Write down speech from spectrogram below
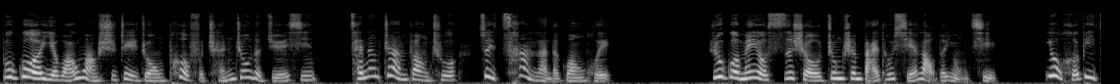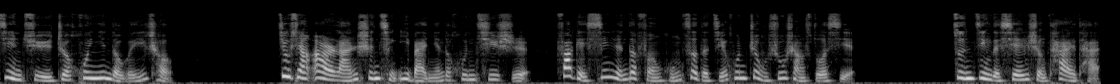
不过，也往往是这种破釜沉舟的决心。才能绽放出最灿烂的光辉。如果没有厮守终身白头偕老的勇气，又何必进去这婚姻的围城？就像爱尔兰申请一百年的婚期时，发给新人的粉红色的结婚证书上所写：“尊敬的先生太太，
